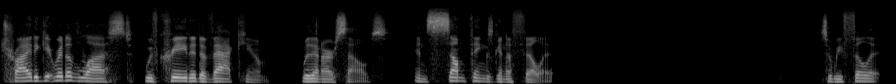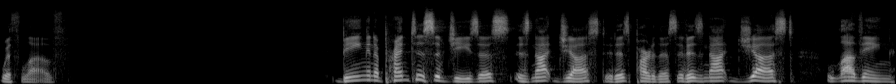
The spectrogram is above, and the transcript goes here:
try to get rid of lust, we've created a vacuum within ourselves, and something's going to fill it. So we fill it with love. Being an apprentice of Jesus is not just, it is part of this, it is not just loving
